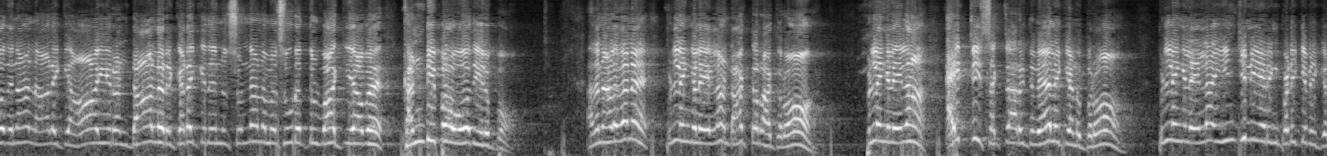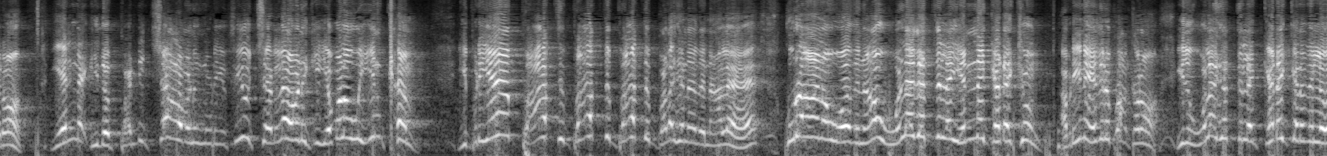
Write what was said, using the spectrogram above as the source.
ஓதுனா நாளைக்கு ஆயிரம் டாலர் கிடைக்குதுன்னு சொன்னா நம்ம சூரத்துல் வாக்கியாவை கண்டிப்பா ஓதி இருப்போம் அதனால தானே பிள்ளைங்களை எல்லாம் டாக்டர் ஆக்குறோம் பிள்ளைங்களை எல்லாம் ஐடி செக்டாருக்கு வேலைக்கு அனுப்புறோம். பிள்ளைங்களை எல்லாம் இன்ஜினியரிங் படிக்க வைக்கிறோம். என்ன இதை படிச்சா அவனுடைய ஃபியூச்சர்ல அவனுக்கு எவ்வளவு இன்கம் இப்படியே பார்த்து பார்த்து பார்த்து பழகினதுனால குரான ஓதுனா உலகத்துல என்ன கிடைக்கும் அப்படின்னு எதிர்பார்க்கிறோம். இது உலகத்துல கிடைக்கிறது இல்ல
